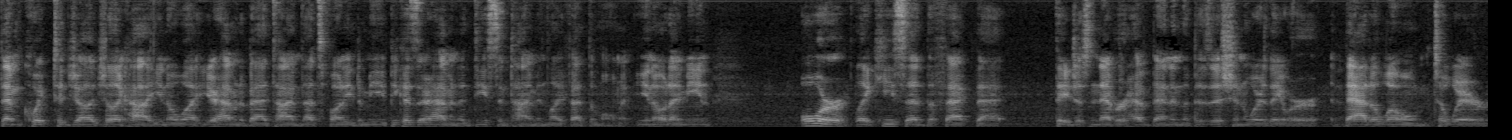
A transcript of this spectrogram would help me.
them quick to judge like, "Hi, you know what? You're having a bad time. That's funny to me because they're having a decent time in life at the moment." You know what I mean? Or like he said the fact that they just never have been in the position where they were that alone to where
